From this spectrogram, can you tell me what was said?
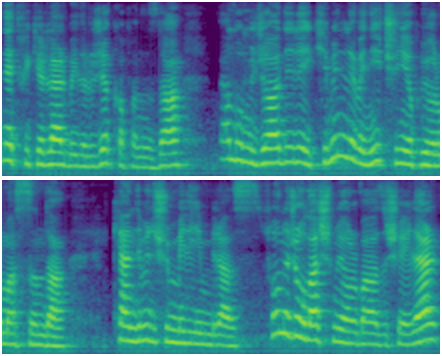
net fikirler belirecek kafanızda. Ben bu mücadeleyi kiminle ve niçin yapıyorum aslında? Kendimi düşünmeliyim biraz. Sonuca ulaşmıyor bazı şeyler.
